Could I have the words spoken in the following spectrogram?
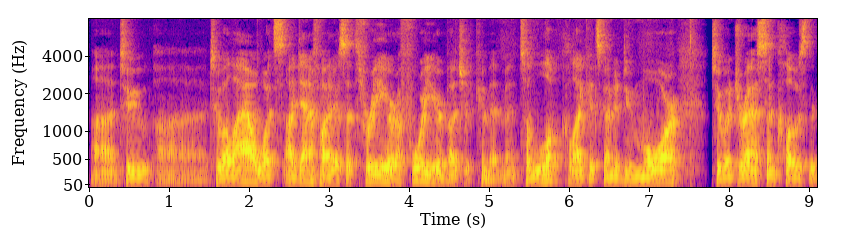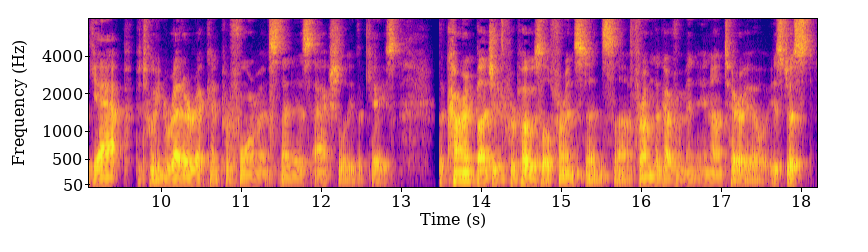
uh, to uh, to allow what's identified as a three or a four year budget commitment to look like it's going to do more to address and close the gap between rhetoric and performance than is actually the case. The current budget proposal, for instance, uh, from the government in Ontario is just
